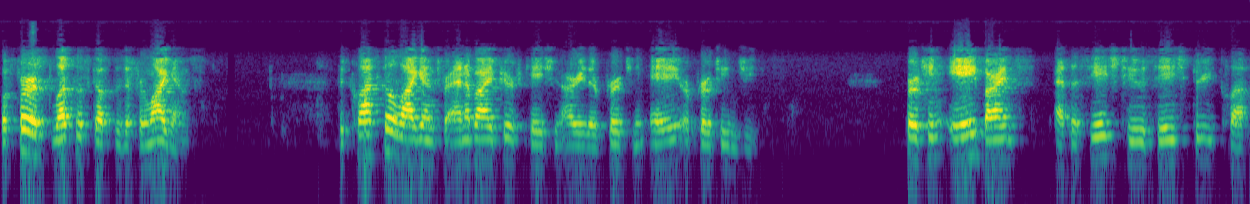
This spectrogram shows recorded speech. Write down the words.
But first, let's discuss the different ligands. The classical ligands for antibody purification are either protein A or protein G. Protein A binds at the CH2-CH3 cleft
